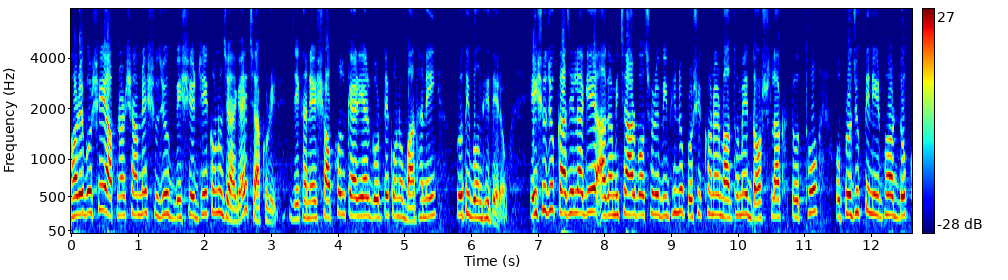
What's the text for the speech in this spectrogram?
ঘরে বসে আপনার সামনে সুযোগ বিশ্বের যে কোনো জায়গায় চাকরির, যেখানে সফল ক্যারিয়ার গড়তে কোনো বাধা নেই প্রতিবন্ধীদেরও। এই সুযোগ কাজে লাগে আগামী চার বছরে বিভিন্ন প্রশিক্ষণের মাধ্যমে দশ লাখ তথ্য ও প্রযুক্তি নির্ভর দক্ষ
